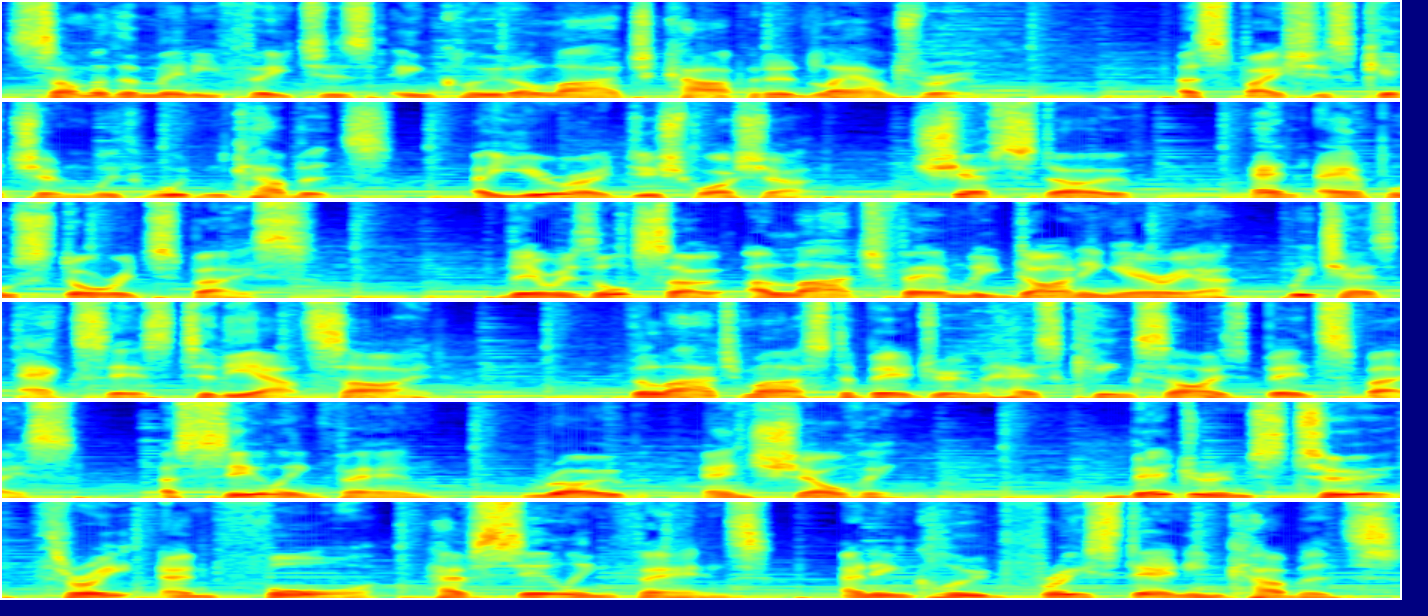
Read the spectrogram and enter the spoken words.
Some of the many features include a large carpeted lounge room, a spacious kitchen with wooden cupboards, a Euro dishwasher, chef stove, and ample storage space. There is also a large family dining area which has access to the outside. The large master bedroom has king size bed space, a ceiling fan, robe, and shelving. Bedrooms 2, 3, and 4 have ceiling fans and include freestanding cupboards,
